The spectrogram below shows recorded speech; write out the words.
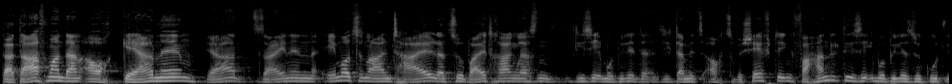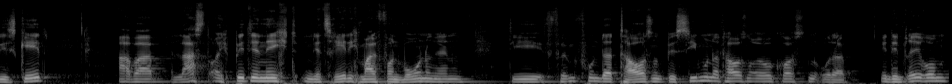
Da darf man dann auch gerne ja, seinen emotionalen Teil dazu beitragen lassen, diese Immobilie sich damit auch zu beschäftigen. Verhandelt diese Immobilie so gut wie es geht. Aber lasst euch bitte nicht, und jetzt rede ich mal von Wohnungen, die 500.000 bis 700.000 Euro kosten oder in dem Dreh rum,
